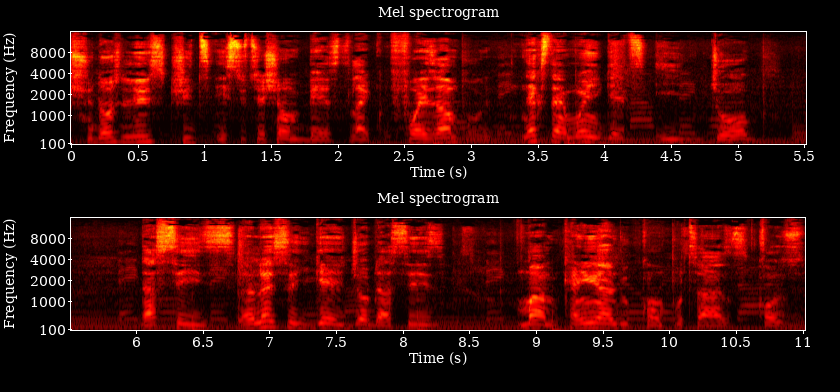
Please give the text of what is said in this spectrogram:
you should always treat a situation best. Like for example, next time when you get a job that says, let's say you get a job that says, "Ma'am, can you handle computers?" Because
